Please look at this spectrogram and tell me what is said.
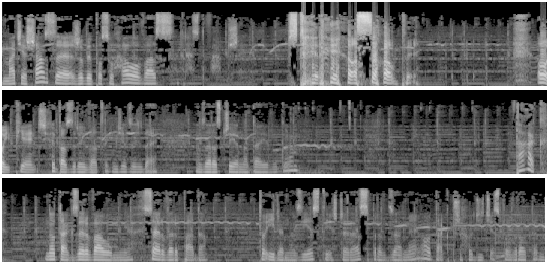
Macie szansę, żeby posłuchało was raz, dwa, trzy, cztery osoby. Oj, pięć. Chyba zrywa, tak mi się coś daje. A zaraz, czy ja nadaję w ogóle? Tak. No tak, zerwało mnie. Serwer pada. To ile nas jest? Jeszcze raz sprawdzamy. O tak, przychodzicie z powrotem.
